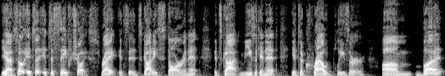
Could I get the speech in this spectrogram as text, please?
Yeah, so it's a it's a safe choice, right? It's it's got a star in it, it's got music in it, it's a crowd pleaser. Um, but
